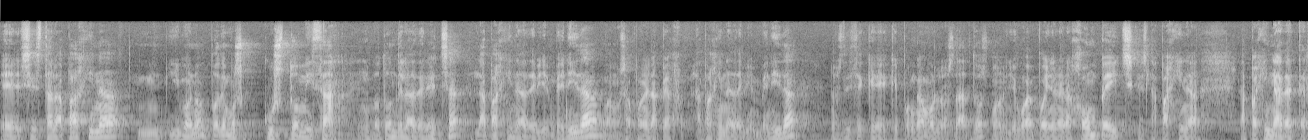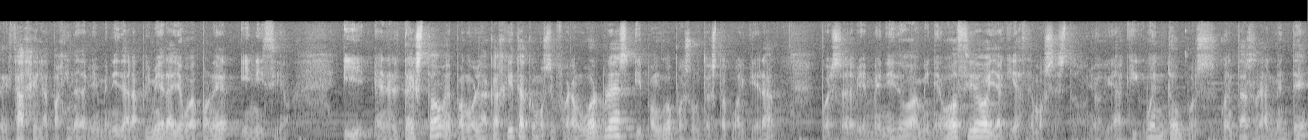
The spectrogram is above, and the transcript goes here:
eh, si está la página y bueno, podemos customizar el botón de la derecha, la página de bienvenida, vamos a poner la, página de bienvenida, nos dice que, pongamos los datos, bueno, yo voy a poner la homepage, que es la página, la página de aterrizaje, la página de bienvenida, la primera, yo voy a poner inicio y en el texto me pongo en la cajita como si fuera un WordPress y pongo pues un texto cualquiera. Pues eh, bienvenido a mi negocio y aquí hacemos esto. Yo aquí cuento, pues cuentas realmente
